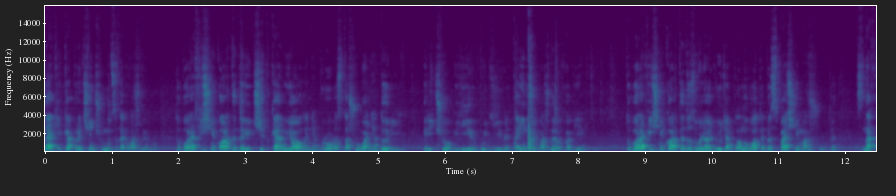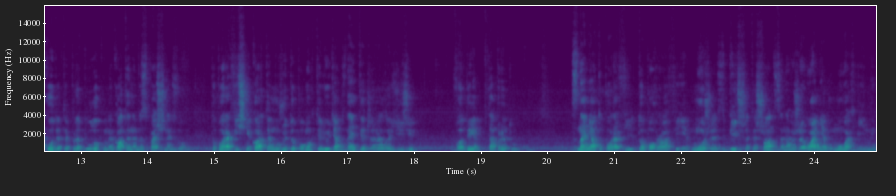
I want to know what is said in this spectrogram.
Декілька причин, чому це так важливо. Топографічні карти дають чітке уявлення про розташування доріг, річок, гір, будівель та інших важливих об'єктів. Топографічні карти дозволяють людям планувати безпечні маршрути, знаходити притулок, уникати небезпечних зон. Топографічні карти можуть допомогти людям знайти джерело їжі, води та притулку. Знання топографії, топографії може збільшити шанси на виживання в умовах війни.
